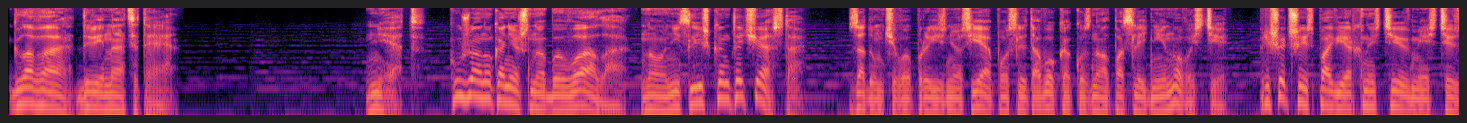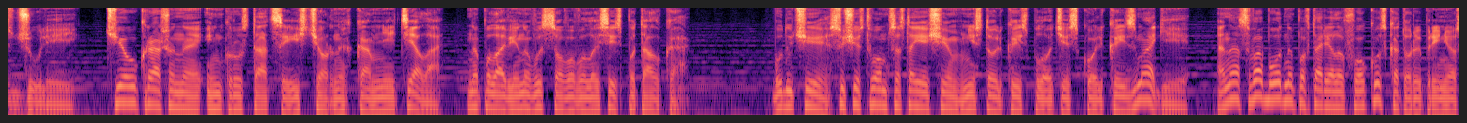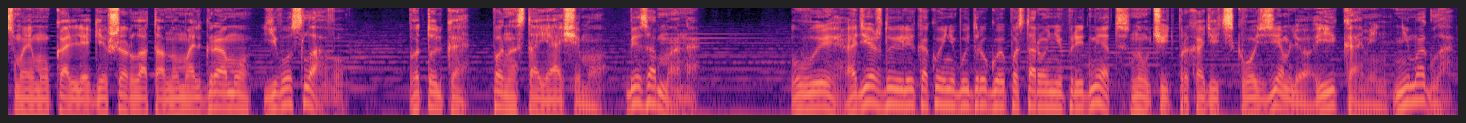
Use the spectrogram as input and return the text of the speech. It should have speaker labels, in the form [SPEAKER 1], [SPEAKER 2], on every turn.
[SPEAKER 1] Глава 12 «Нет, хуже оно, конечно, бывало, но не слишком-то часто», задумчиво произнес я после того, как узнал последние новости, пришедшие с поверхности вместе с Джулией, чье украшенное инкрустацией из черных камней тело наполовину высовывалось из потолка. Будучи существом, состоящим не столько из плоти, сколько из магии – она свободно повторяла фокус, который принес моему коллеге-шарлатану Мальграму его славу. Вот только по-настоящему, без обмана. Увы, одежду или какой-нибудь другой посторонний предмет научить проходить сквозь землю и камень не могла.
